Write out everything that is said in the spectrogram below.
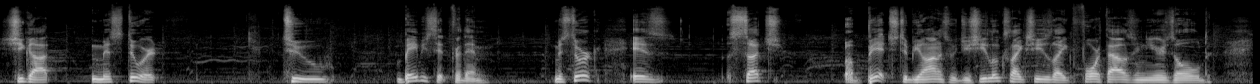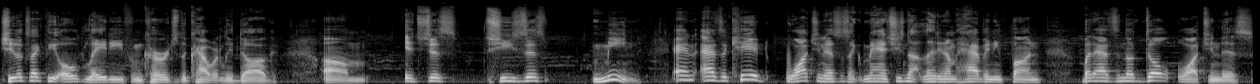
she got Miss Stewart to babysit for them. Miss Stewart is such a bitch, to be honest with you. She looks like she's like 4,000 years old. She looks like the old lady from Courage the Cowardly Dog. Um, it's just, she's just mean. And as a kid watching this, it's like, man, she's not letting them have any fun. But as an adult watching this,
